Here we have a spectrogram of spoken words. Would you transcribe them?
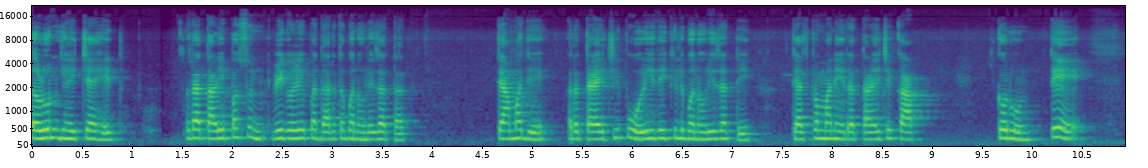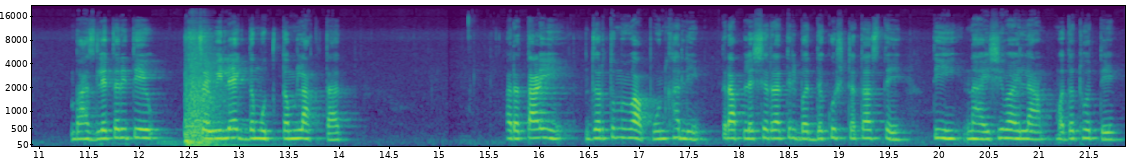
तळून घ्यायचे आहेत. रताळीपासून वेगवेगळे पदार्थ बनवले जातात. त्यामध्ये रताळ्याची पोळी देखील बनवली जाते. त्याचप्रमाणे रताळ्याचे काप करून ते भाजले तरी ते चवीला एकदम उत्तम लागतात. रताळी जर तुम्ही वापरून खाली तर आपल्या शरीरातील बद्धकुष्ठता असते. ती नाहीशी व्हायला मदत होते.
